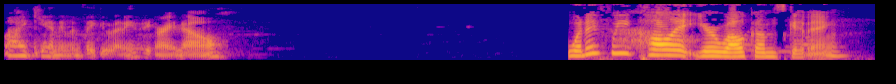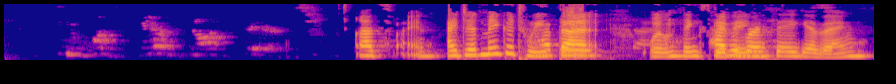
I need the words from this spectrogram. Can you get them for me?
I can't even think of anything right now. What if we call it Your Welcome's Giving? That's fine. I did make a tweet Happy- that on Thanksgiving. Happy birthday giving.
